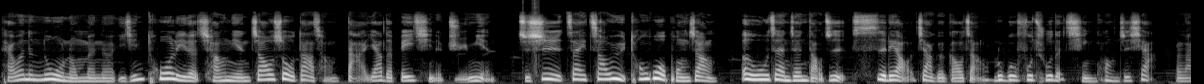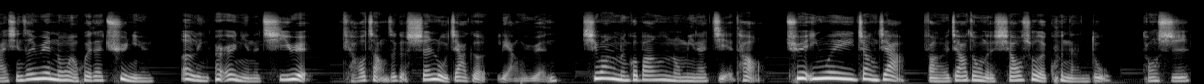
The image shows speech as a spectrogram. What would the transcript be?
台湾的酪农们呢，已经脱离了常年遭受大厂打压的悲情的局面，只是在遭遇通货膨胀、俄乌战争导致饲料价格高涨、入不敷出的情况之下，本来行政院农委会在去年二零二二年的七月调涨这个生乳价格两元，希望能够帮农民来解套，却因为涨价。反而加重了销售的困难度，同时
